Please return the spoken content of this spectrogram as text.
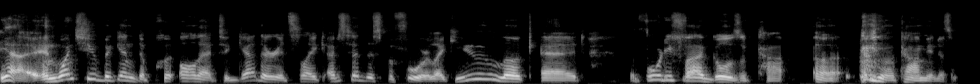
yeah. And once you begin to put all that together, it's like I've said this before. Like you look at the 45 goals of co- uh, communism.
